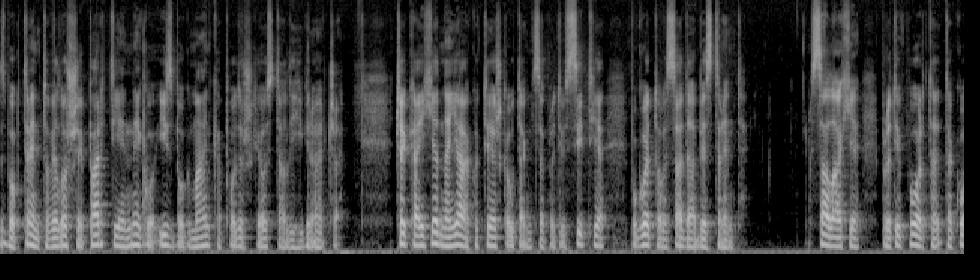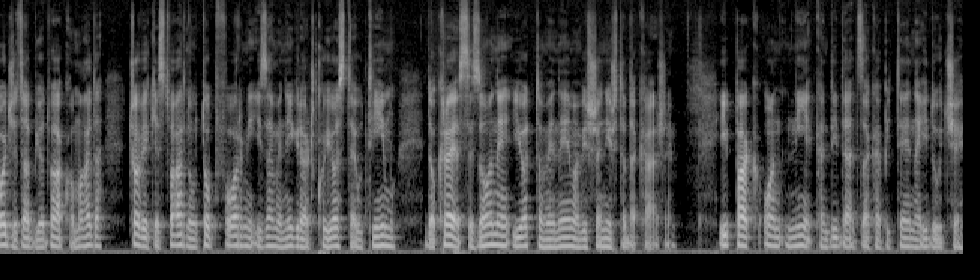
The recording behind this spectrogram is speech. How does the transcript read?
zbog Trentove loše partije, nego i zbog manjka podrške ostalih igrača. Čeka ih jedna jako teška utakmica protiv Sitija, pogotovo sada bez Trenta. Salah je protiv Porta također zabio dva komada, čovjek je stvarno u top formi i za mene igrač koji ostaje u timu do kraja sezone i o tome nema više ništa da kažem. Ipak on nije kandidat za kapitena iduće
